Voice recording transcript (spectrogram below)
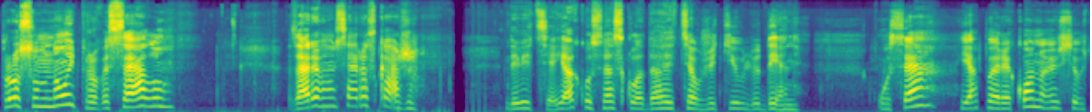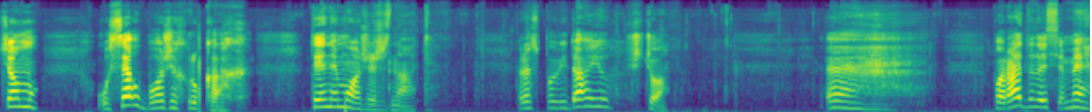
про сумну і про веселу. Зараз вам все розкажу. Дивіться, як усе складається в житті в людини. Усе, я переконуюся в цьому, усе в Божих руках. Ти не можеш знати. Розповідаю, що порадилися ми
